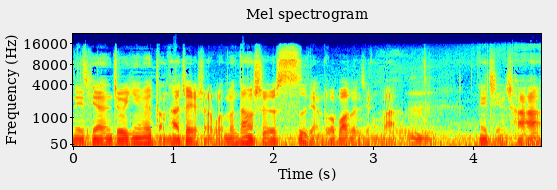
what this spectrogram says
那天就因为等他这事儿，我们当时四点多报的警吧，嗯，那警察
